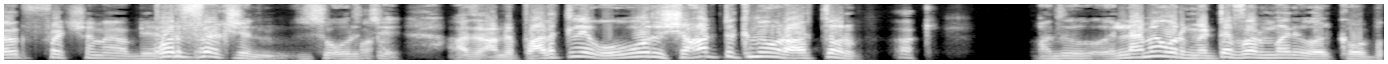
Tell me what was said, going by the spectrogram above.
பெர்ஃபெக்ஷன் அப்படியே பெர்ஃபெக்ஷன் ஒரு அது அந்த படத்துல ஒவ்வொரு ஷாட்டுக்குமே ஒரு அர்த்தம் இருக்கும். அது எல்லாமே ஒரு மெட்டஃபர் மாதிரி ஒர்க் அவுட்.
